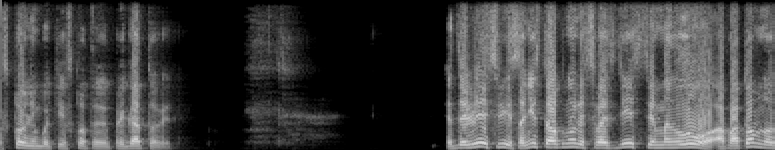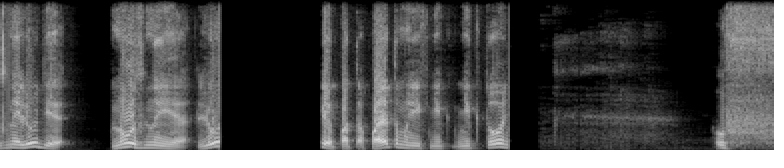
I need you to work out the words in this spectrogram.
что-нибудь и что-то приготовить. Это весь виз. Они столкнулись с воздействием НЛО, а потом нужны люди, нужные люди, поэтому их никто не... Уф.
